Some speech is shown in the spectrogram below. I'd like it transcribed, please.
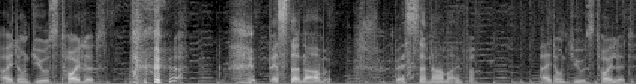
I don't use toilet. Bester Name. Bester Name einfach. I don't use toilet.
